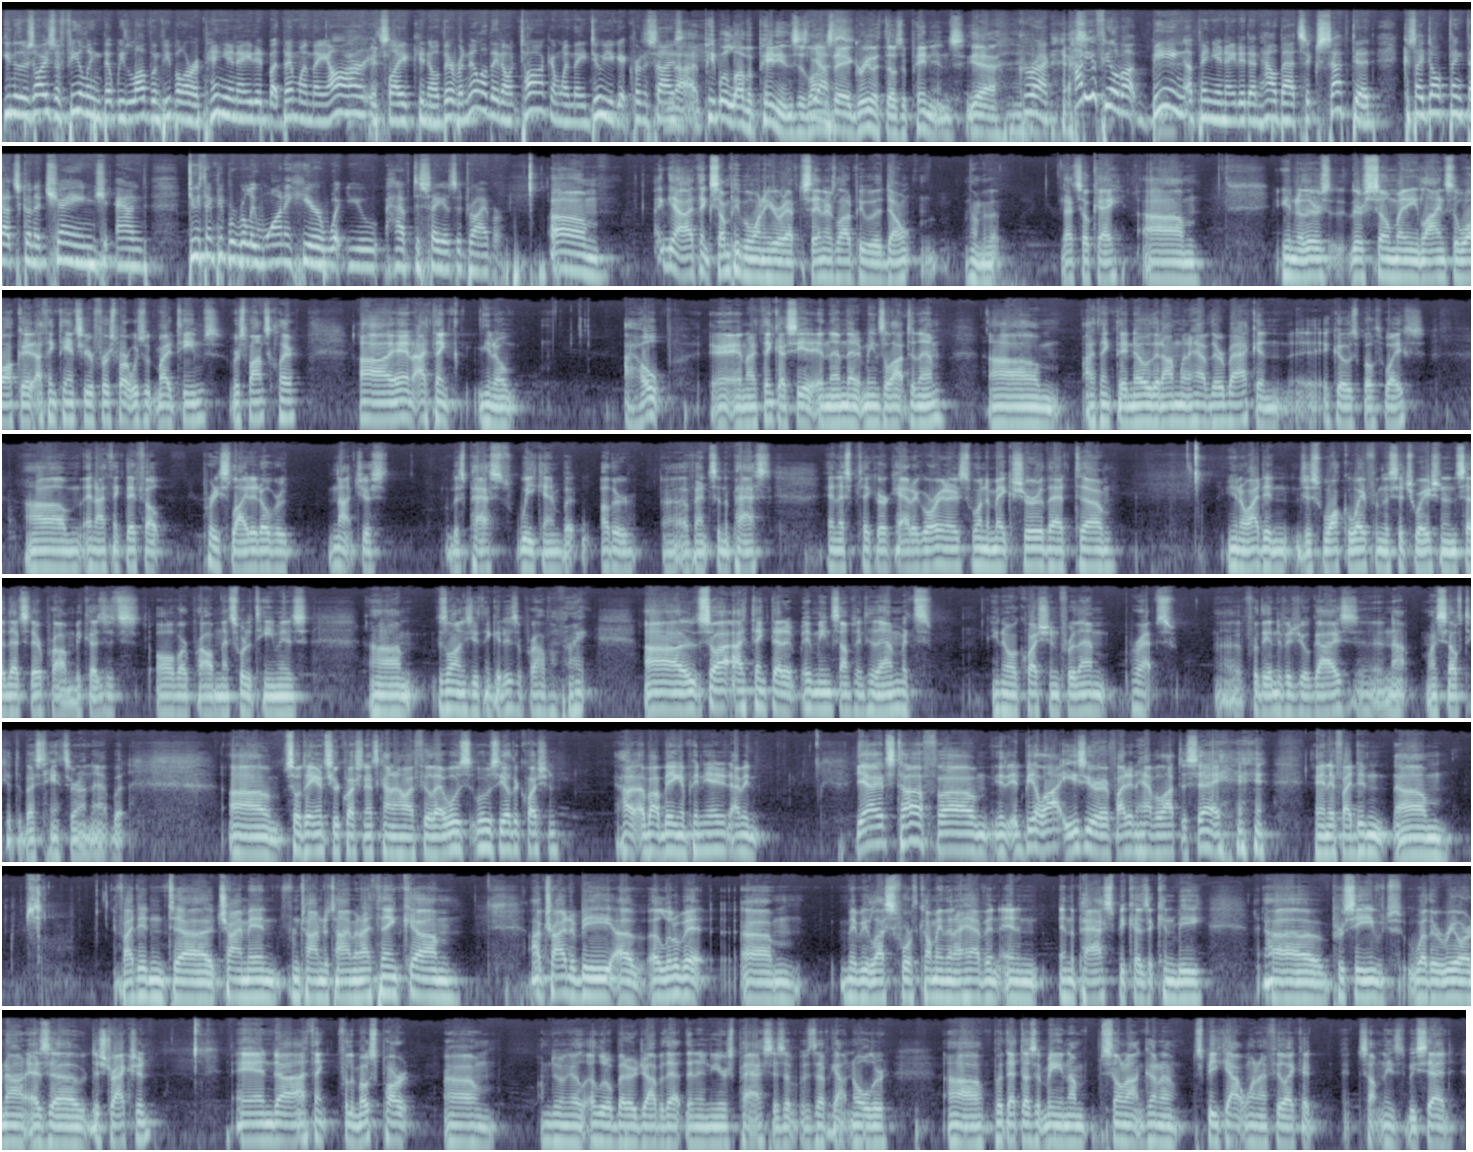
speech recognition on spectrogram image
you know, there's always a feeling that we love when people are opinionated, but then when they are, it's like, you know, they're vanilla, they don't talk, and when they do, you get criticized. Nah, people love opinions as long as they agree with those opinions. Yeah. Correct. How do you feel about being opinionated and how that's accepted? Because I don't think that's going to change. And do you think people really want to hear what you have to say as a driver? Um, yeah, I think some people want to hear what I have to say, and there's a lot of people that don't. I mean, that's okay. Um, you know, there's there's so many lines to walk. I think to answer your first part was with my team's response, Claire, uh, and I think you know, I hope, and I think I see it in them that it means a lot to them. Um, I think they know that I'm going to have their back, and it goes both ways. Um, and I think they felt pretty slighted over not just this past weekend, but other uh, events in the past in this particular category. And I just wanted to make sure that, um, you know, I didn't just walk away from the situation and said that's their problem because it's all of our problem. That's what a team is, um, as long as you think it is a problem, right? Uh, so I, I think that it, it means something to them. It's, you know, a question for them, perhaps uh, for the individual guys, and not myself to get the best answer on that. But um, so to answer your question, that's kind of how I feel. That what was what was the other question how, about being opinionated? I mean, yeah, it's tough. Um, it, it'd be a lot easier if I didn't have a lot to say, and if I didn't. Um, if I didn't uh, chime in from time to time. And I think um, I've tried to be a, a little bit um, maybe less forthcoming than I have in, in, in the past because it can be uh, perceived, whether real or not, as a distraction. And uh, I think for the most part, um, I'm doing a, a, little better job of that than in years past as I've, as I've gotten older. Uh, but that doesn't mean I'm still not going to speak out when I feel like it, something needs to be said.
